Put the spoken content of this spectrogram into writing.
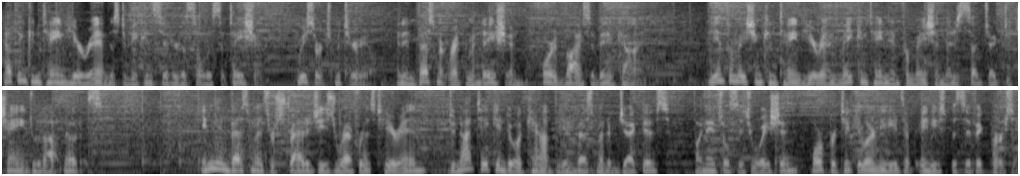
Nothing contained herein is to be considered a solicitation, research material, an investment recommendation, or advice of any kind. The information contained herein may contain information that is subject to change without notice. Any investments or strategies referenced herein do not take into account the investment objectives, financial situation, or particular needs of any specific person.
